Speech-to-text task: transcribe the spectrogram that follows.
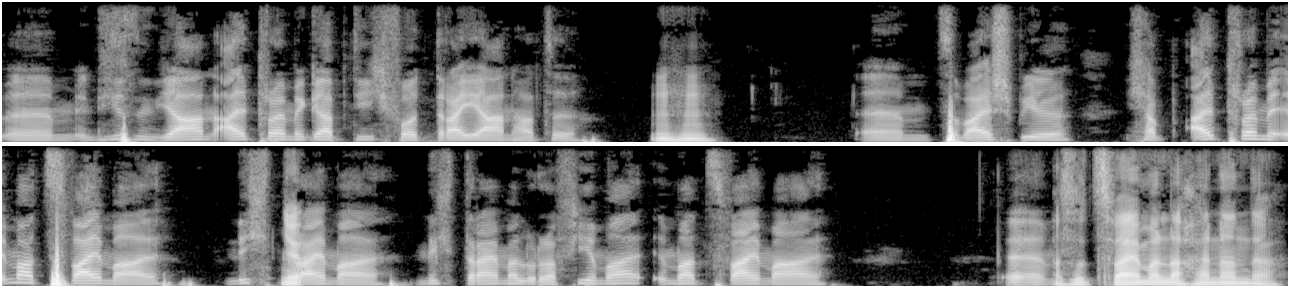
ähm, in diesen Jahren Albträume gehabt, die ich vor drei Jahren hatte. Mhm. Ähm, zum Beispiel, ich habe Albträume immer zweimal, nicht Ja. dreimal, nicht dreimal oder viermal, immer zweimal. Ähm, Also zweimal nacheinander.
